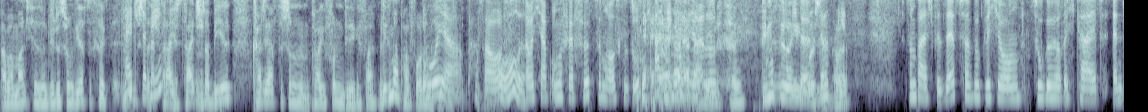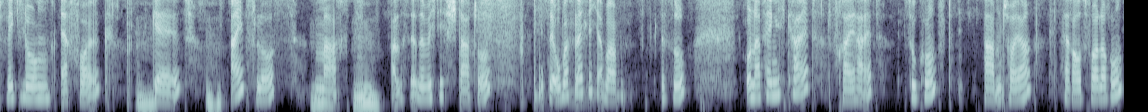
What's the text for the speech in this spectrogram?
Aber manche sind, wie du schon, wie hast du es gesagt? Zeitstabil. Zeit, zeitstabil. Katja, hast du schon ein paar gefunden, die dir gefallen? Lies mal ein paar vor. Oh ja, pass auf. Oh. Ich glaube, ich habe ungefähr 14 rausgesucht. also, die musst du dann gegenüberstellen. Los geht's. Zum Beispiel Selbstverwirklichung, Zugehörigkeit, Entwicklung, Erfolg, mhm. Geld, mhm. Einfluss, mhm. Macht, mhm. alles sehr, sehr wichtig, Status, sehr oberflächlich, aber ist so. Unabhängigkeit, Freiheit, Zukunft, Abenteuer, Herausforderung,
